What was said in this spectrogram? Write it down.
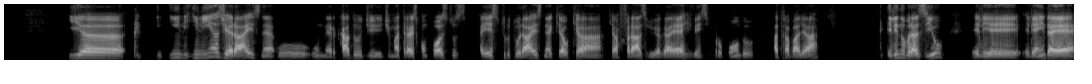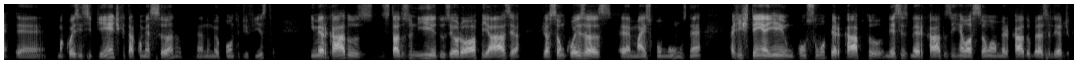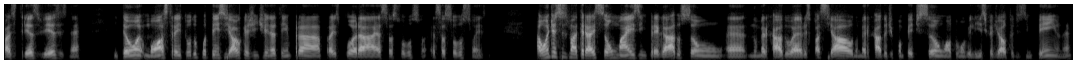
E, uh, em, em, linhas gerais, né, o, o mercado de, de, materiais compósitos estruturais, né, que é o que a, que a frase do IHR vem se propondo a trabalhar, ele no Brasil, ele, ele ainda é, é uma coisa incipiente que está começando, né, no meu ponto de vista. Em mercados dos Estados Unidos, Europa e Ásia, já são coisas é, mais comuns, né? a gente tem aí um consumo per capita nesses mercados em relação ao mercado brasileiro de quase três vezes, né? Então, mostra aí todo o potencial que a gente ainda tem para explorar essas, soluções, essas soluções. Aonde esses materiais são mais empregados são é, no mercado aeroespacial, no mercado de competição automobilística de alto desempenho, né?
